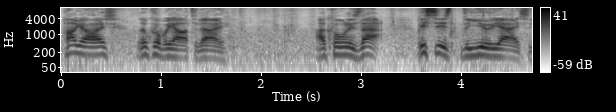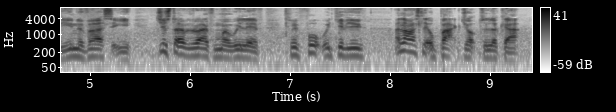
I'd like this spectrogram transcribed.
Hi guys, look where we are today. How cool is that? This is the UEA, so the university, just over the road from where we live. So we thought we'd give you a nice little backdrop to look at.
